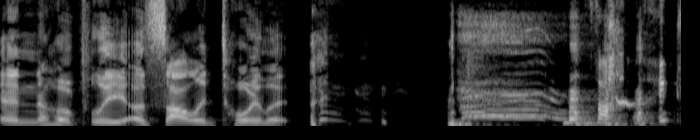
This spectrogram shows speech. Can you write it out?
and hopefully a solid toilet. Solid.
